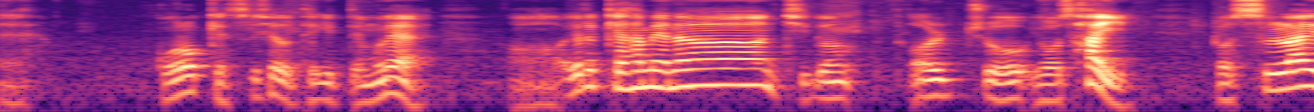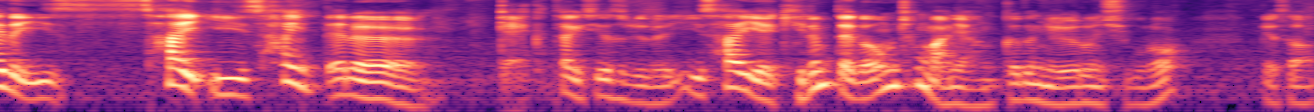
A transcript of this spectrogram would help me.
예, 그렇게 쓰셔도 되기 때문에 어, 이렇게 하면은 지금 얼추 요 사이 요 슬라이드 이 사이 이 사이 때를 깨끗하게 씻어주세요. 이 사이에 기름때가 엄청 많이 앉거든요. 이런 식으로 그래서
